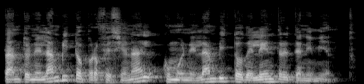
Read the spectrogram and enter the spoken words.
tanto en el ámbito profesional como en el ámbito del entretenimiento.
